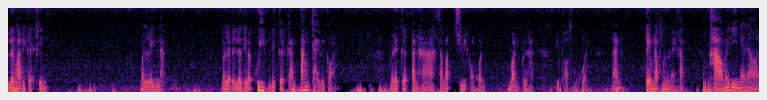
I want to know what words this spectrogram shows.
เรื่องราวที่เกิดขึ้น มันเลยหนัก มันเลยเป็นเรื่องที่แบบหุ้ยมันได้เกิดการตั้งใจไว้ก่อน มันเลยเกิดปัญหาสำหรับชีวิตของคนวันพฤหัสอยู่พอสมควรงั้นเตรียมรับมือหน่อยครับ ข่าวไม่ดีแน่นอน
